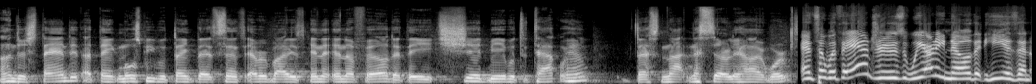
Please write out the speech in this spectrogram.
understand it. I think most people think that since everybody's in the NFL that they should be able to tackle him. That's not necessarily how it works. And so with Andrews, we already know that he is an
